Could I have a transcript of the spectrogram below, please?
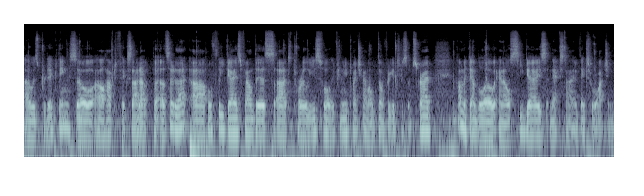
I was predicting, so I'll have to fix that up. But outside of that, uh, hopefully you guys found this uh, tutorial useful. If you're new to my channel, don't forget to subscribe, comment down below, and I'll see you guys next time. Thanks for watching.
